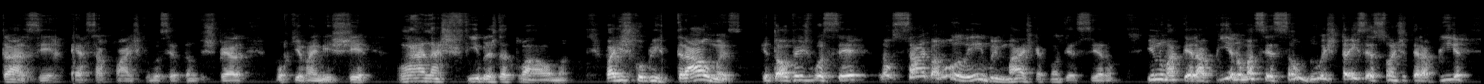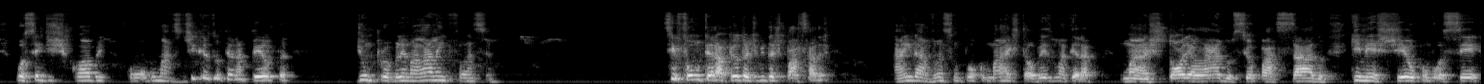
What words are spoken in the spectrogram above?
trazer essa paz que você tanto espera, porque vai mexer lá nas fibras da tua alma. Vai descobrir traumas que talvez você não saiba, não lembre mais que aconteceram. E numa terapia, numa sessão, duas, três sessões de terapia, você descobre com algumas dicas do terapeuta de um problema lá na infância. Se for um terapeuta de vidas passadas, ainda avança um pouco mais, talvez uma, terapia, uma história lá do seu passado que mexeu com você,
